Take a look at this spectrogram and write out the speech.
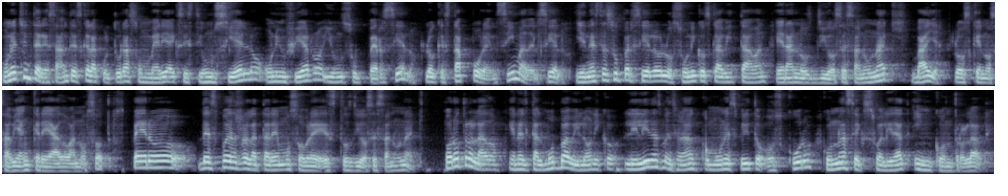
Un hecho interesante es que la cultura sumeria existió un cielo, un infierno y un supercielo, lo que está por encima del cielo. Y en este supercielo los únicos que habitaban eran los dioses Anunnaki, vaya, los que nos habían creado a nosotros. Pero después relataremos sobre estos dioses Anunnaki. Por otro lado, en el Talmud babilónico, Lilith es mencionada como un espíritu oscuro con una sexualidad incontrolable.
